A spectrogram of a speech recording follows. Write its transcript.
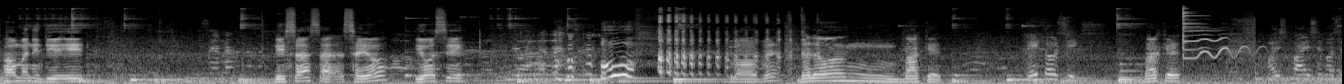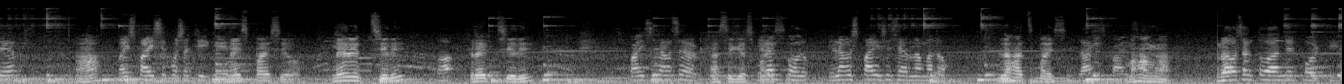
How many do you eat? Isa sa sa'yo? Yossi? Oof! Grabe. Dalawang bucket. Eight or six. Bucket? May spicy ba, sir? Ha? May spicy po sa chicken. May spicy oh. May red chili? Pa, Red chili? spicy lang, sir. Ah, sige, Ilang spicy. po? Ilang spicy, sir, na manok? Lahat spicy. Lahat spicy. Mahanga. 1,240.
